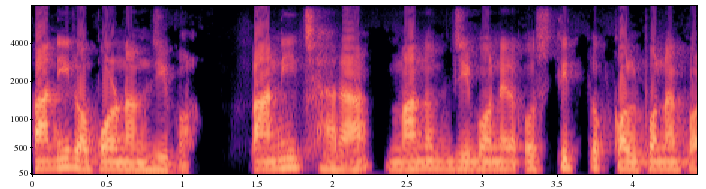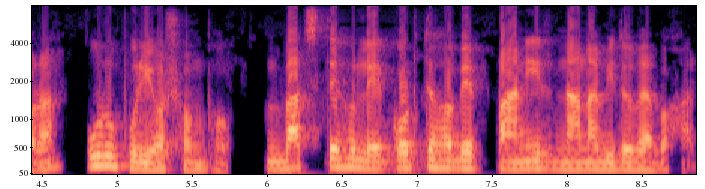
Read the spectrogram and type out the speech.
পানির অপর নাম জীবন। পানি ছাড়া মানব জীবনের অস্তিত্ব কল্পনা করা পুরোপুরি অসম্ভব। বাঁচতে হলে করতে হবে পানির নানাবিধ ব্যবহার।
